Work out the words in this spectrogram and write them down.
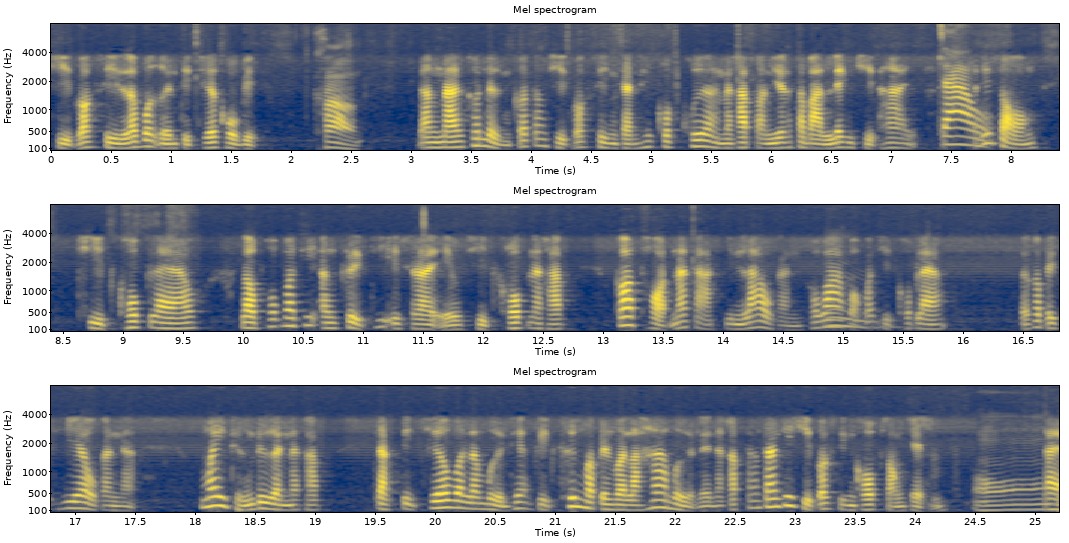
ฉีดวัคซีนแล้วบังเอิญติดเชื้อโควิด ครับ ดังนั้นข้อหนึ่งก็ต้องฉีดวัคซีนกันให้ครบเครื่องนะครับ ตอนนี้รัฐบาลเร่งฉีดให้เจ้าอันที่สองฉีดครบแล้ว เราพบว่าที่อังกฤษที่อิสราเอลฉีดครบนะครับ ก็ถอดหน้ากากกินเหล้ากัน เพราะว่าอืมบอกว่าฉีดครบแล้ว แล้วก็ไปเที่ยวกันนะไม่ถึงเดือนนะครับจากติดเชื้อวันละหมื่นที่อังกฤษขึ้นมาเป็นวันละห้าหมื่นเลยนะครับ ทั้งๆที่ฉีดวัคซีนครบสองเข็มอ๋อแต่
